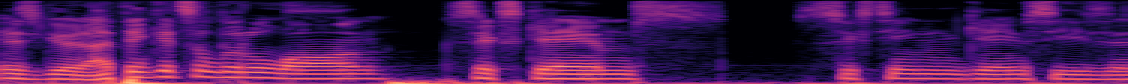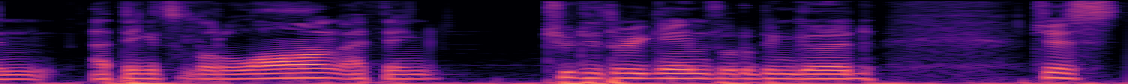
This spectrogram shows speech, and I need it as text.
is good. I think it's a little long, six games, sixteen game season. I think it's a little long. I think two to three games would have been good. Just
